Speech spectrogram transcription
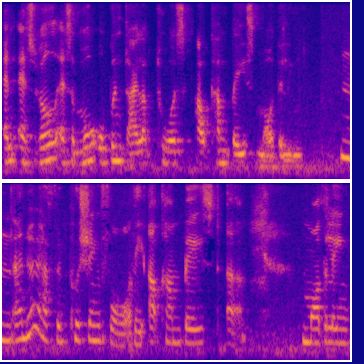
and as well as a more open dialogue towards outcome-based modeling. Hmm, I know you have been pushing for the outcome-based uh, modeling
